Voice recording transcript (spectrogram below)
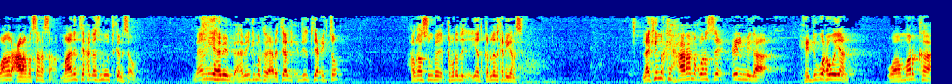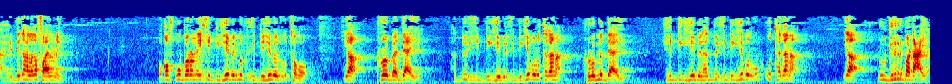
waanad calaamadsanaysaa maalintii xaggaasunba u tukanaysaa. un maalin iyo habeenba. Habeenkii markaad aragtay halka xidigta kaa xigto halkaasunbay qiblada qiblada ka dhiganaysaa laakiin markay xaaraan noqonaysa cilmiga xidigu waxa weeyaan waa marka xidigaha laga faalinayo. Oo qofku u baranayo xidig hebel markuu xidig hebel u tago ya roob baa da'aya. Hadduu xidig hebel xidig hebel u tagana roob ma da'ayo. Xidig hebel hadduu xidig hebel u tagana ya dhulgariir baa dhacaya.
